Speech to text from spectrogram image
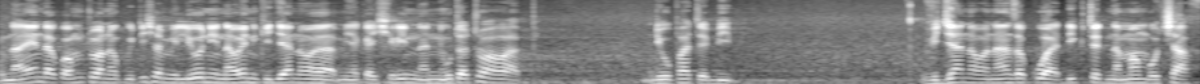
Unaenda kwa mtu anakuitisha milioni na wewe ni kijana wa miaka 24 utatoa wapi ndio upate bibi? Vijana wanaanza kuwa addicted na mambo chafu.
